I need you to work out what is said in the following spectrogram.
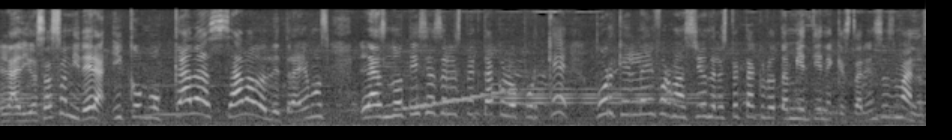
La diosa sonidera, y como cada sábado le traemos las noticias del espectáculo. ¿Por qué? Porque la información del espectáculo también tiene que estar en sus manos.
